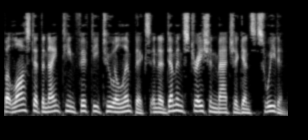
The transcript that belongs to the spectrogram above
but lost at the 1952 Olympics in a demonstration match against Sweden.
